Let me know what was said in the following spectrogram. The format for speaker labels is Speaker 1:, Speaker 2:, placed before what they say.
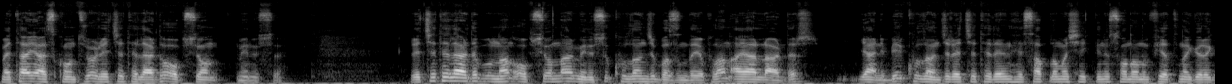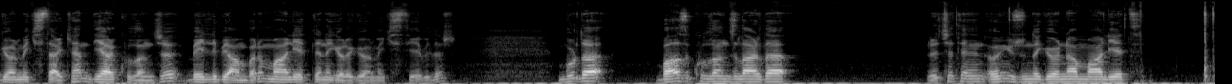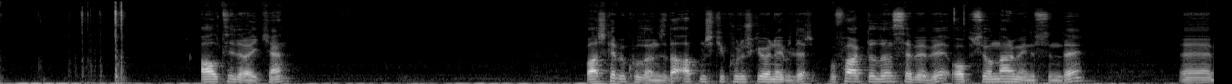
Speaker 1: Materials Control reçetelerde opsiyon menüsü. Reçetelerde bulunan opsiyonlar menüsü kullanıcı bazında yapılan ayarlardır. Yani bir kullanıcı reçetelerin hesaplama şeklini son alım fiyatına göre görmek isterken diğer kullanıcı belli bir ambarın maliyetlerine göre görmek isteyebilir. Burada bazı kullanıcılarda reçetenin ön yüzünde görünen maliyet 6 lirayken Başka bir kullanıcıda 62 kuruş görünebilir. Bu farklılığın sebebi opsiyonlar menüsünde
